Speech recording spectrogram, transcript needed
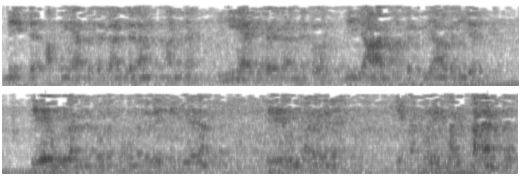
මේක අපේ අතට ගන්න නම් අන්න සිහිය ඇති කරගන්නට ඕන. මේ යාන්ත්‍රික ක්‍රියාවලිය තේරුම් ගන්නට ඕන කොහොමද වෙන්නේ කියලා තේරුම් අරගෙන ඒක කොහෙන් හරි කඩන්න ඕන.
